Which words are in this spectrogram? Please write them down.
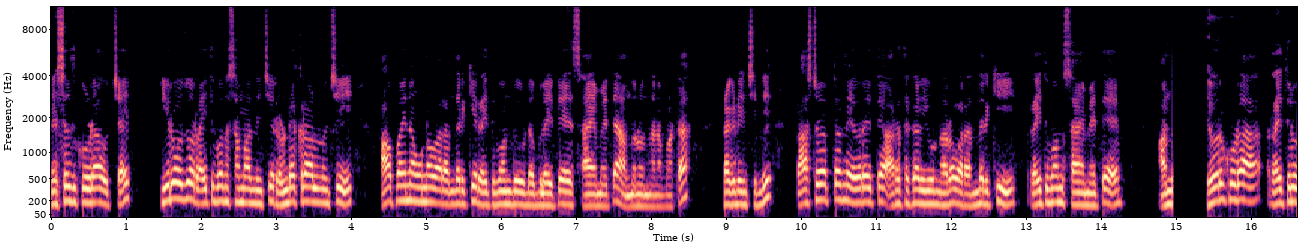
మెసేజ్ కూడా వచ్చాయి. ఈ రోజు రైతు బంధు సంబంధించి రెండు ఎకరాల నుంచి ఆ పైన ఉన్న వారందరికీ రైతు బంధు డబ్బులు అయితే సాయం అయితే అందనుందనమాట. ప్రకటించింది. రాష్ట్ర వ్యాప్తంగా ఎవరైతే అర్హత కలిగి ఉన్నారో వారందరికీ రైతు బంధు సాయం అయితే ఎవరు కూడా రైతులు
